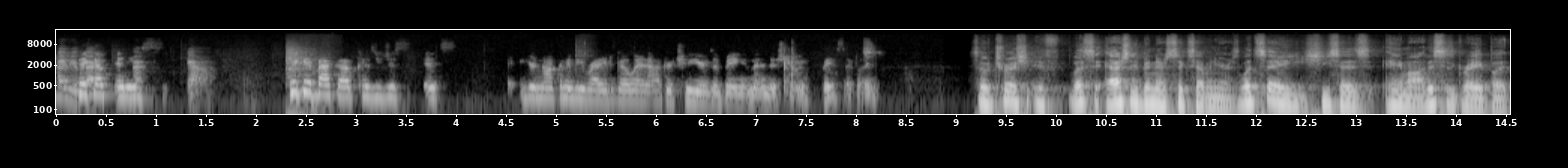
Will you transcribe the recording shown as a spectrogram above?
Maybe Pick back- up any back- Yeah. pick it back up because you just it's you're not going to be ready to go in after two years of being in the industry basically So Trish, if let's say Ashley's been there six, seven years. Let's say she says, "Hey, ma, this is great, but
